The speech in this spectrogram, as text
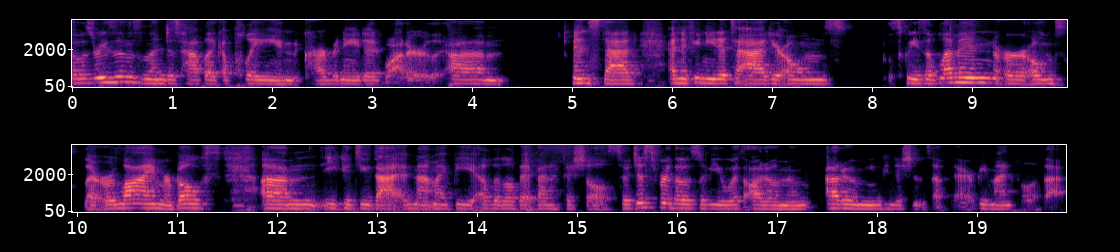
those reasons, and then just have like a plain carbonated water um, instead. And if you needed to add your own squeeze of lemon or own or lime or both um, you could do that and that might be a little bit beneficial so just for those of you with autoimmune autoimmune conditions out there be mindful of that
